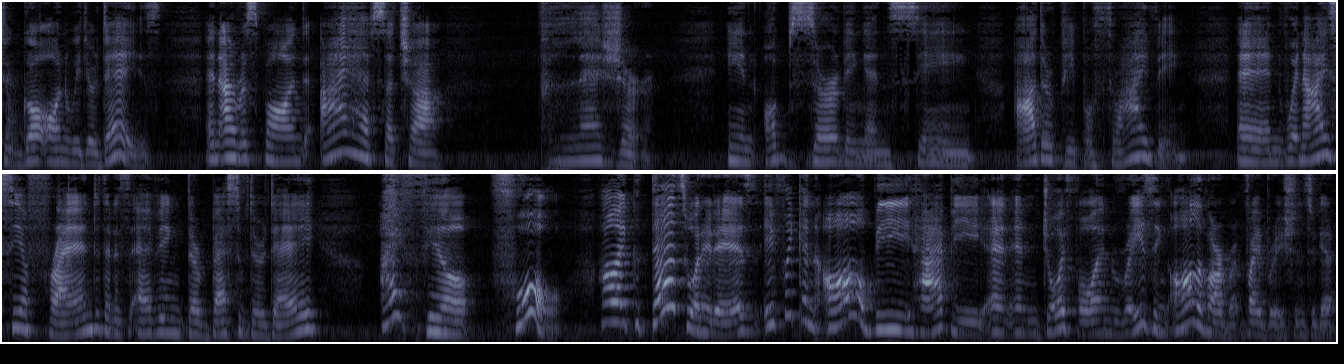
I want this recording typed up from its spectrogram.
to go on with your days? And I respond, I have such a pleasure in observing and seeing other people thriving and when I see a friend that is having their best of their day, I feel full. I'm like, that's what it is. If we can all be happy and, and joyful and raising all of our vibrations together,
